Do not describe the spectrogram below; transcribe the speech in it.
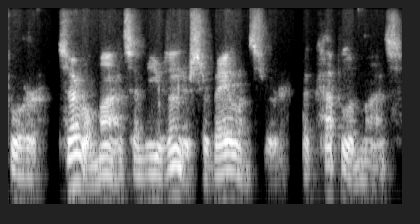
for several months. I mean, he was under surveillance for a couple of months.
